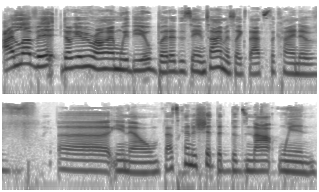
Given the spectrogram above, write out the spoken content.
I love it. Don't get me wrong. I'm with you. But at the same time, it's like that's the kind of, uh, you know, that's the kind of shit that does not win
